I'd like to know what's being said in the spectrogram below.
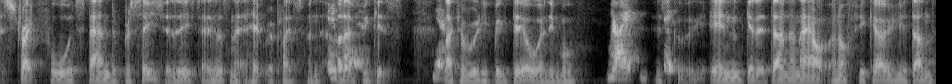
a straightforward standard procedure these days, isn't it? Hip replacement. It I don't is. think it's like a really big deal anymore. right It's in, get it done and out, and off you go. You're done.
